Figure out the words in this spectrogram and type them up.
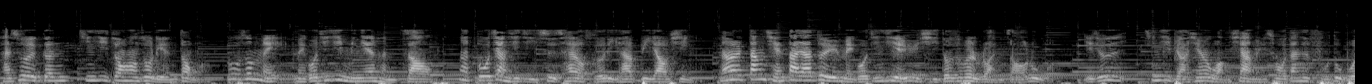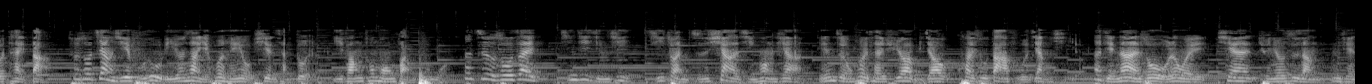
还是会跟经济状况做联动哦。如果说美美国经济明年很糟，那多降息几次才有合理还有必要性。然而当前大家对于美国经济的预期都是会软着陆哦，也就是经济表现会往下没错，但是幅度不会太大。所以说降息的幅度理论上也会很有限才对，以防通膨反扑哦。那只有说在经济景气急转直下的情况下，联准会才需要比较快速大幅的降息哦。那简单来说，我认为现在全球市场目前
